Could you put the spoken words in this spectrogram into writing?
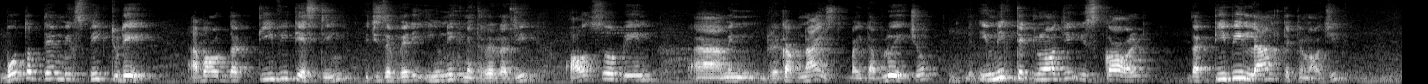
Both of them will speak today about the TB testing, which is a very unique methodology, also been uh, I mean recognized by WHO. The unique technology is called the TB lamp technology.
